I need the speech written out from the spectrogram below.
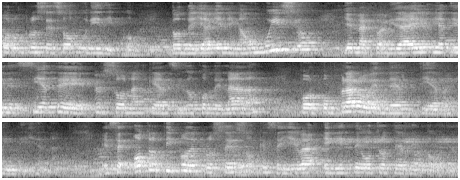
por un proceso jurídico, donde ya vienen a un juicio y en la actualidad ellos ya tienen siete personas que han sido condenadas por comprar o vender tierras indígenas. Ese otro tipo de proceso que se lleva en este otro territorio.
